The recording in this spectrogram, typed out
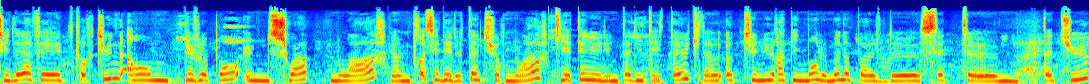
Gilet a fait fortune en développant une soie noire, un procédé de teinture noire qui était d'une qualité telle qu'il a obtenu rapidement le monopole de cette euh, teinture,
